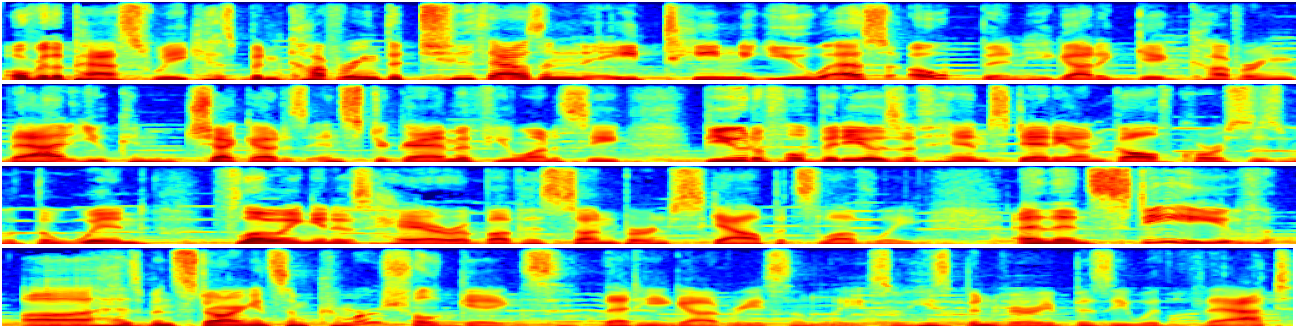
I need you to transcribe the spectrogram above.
over the past week has been covering the 2018 US Open. He got a gig covering that. You can check out his Instagram if you want to see beautiful videos of him standing on golf courses with the wind flowing in his hair above his sunburned scalp. It's lovely. And then Steve uh, has been starring in some commercial gigs that he got recently, so he's been very busy with that.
